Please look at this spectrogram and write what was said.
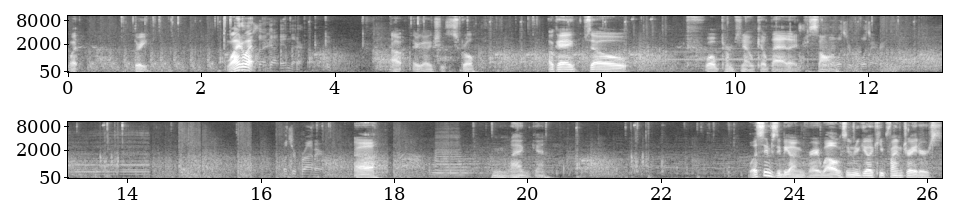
What? Three. Why do I... Where's that guy in there? Oh, there you go. Actually, scroll. Okay, so... Well, perm- you know, killed that. I just saw him. what's your what's your What's your primary? Uh... hmm, Lag again. Well, this seems to be going very well. We seem to like, keep finding traitors.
